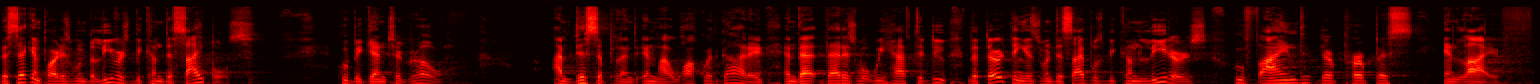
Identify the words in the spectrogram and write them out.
The second part is when believers become disciples who begin to grow. I'm disciplined in my walk with God. And that, that is what we have to do. The third thing is when disciples become leaders who find their purpose in life.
